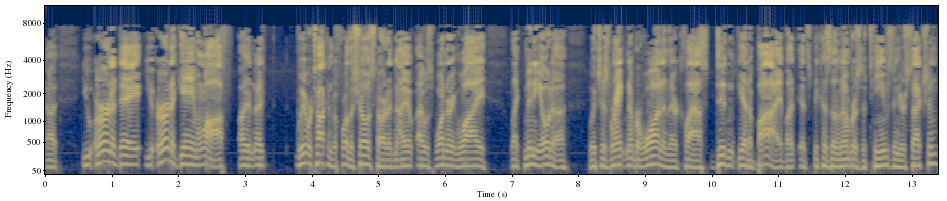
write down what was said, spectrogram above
Uh, you earn a day, you earn a game off. Uh, and I, we were talking before the show started, and I I was wondering why, like Minneota, which is ranked number one in their class, didn't get a bye, but it's because of the numbers of teams in your section.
